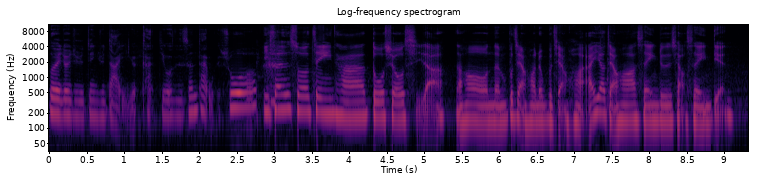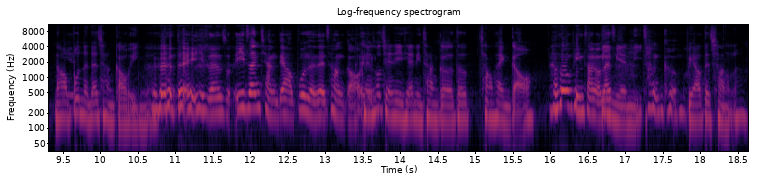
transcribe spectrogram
所以就决定去大医院看，结果是声带萎缩。医生说建议他多休息啦，然后能不讲话就不讲话，哎，要讲话声音就是小声一点，然后不能再唱高音了。对，医生说，医生强调不能再唱高音。可能说前几天你唱歌都唱太高，他说平常有在避免你唱歌吗？不要再唱了。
